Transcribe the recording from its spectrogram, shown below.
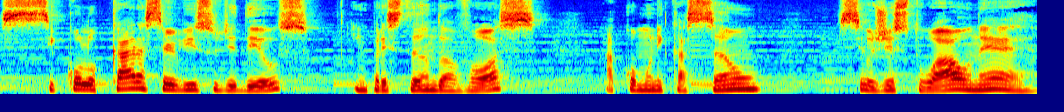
se colocar a serviço de Deus, emprestando a voz, a comunicação, seu gestual, né?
